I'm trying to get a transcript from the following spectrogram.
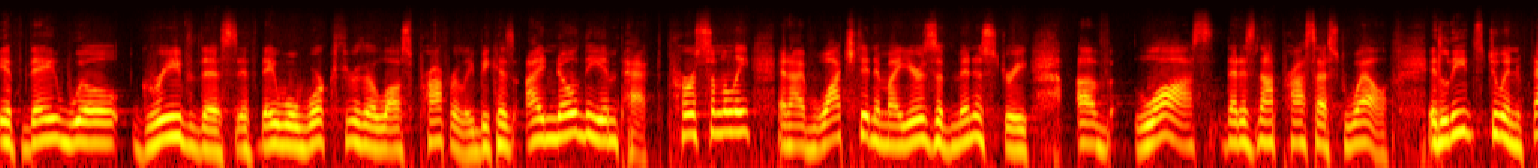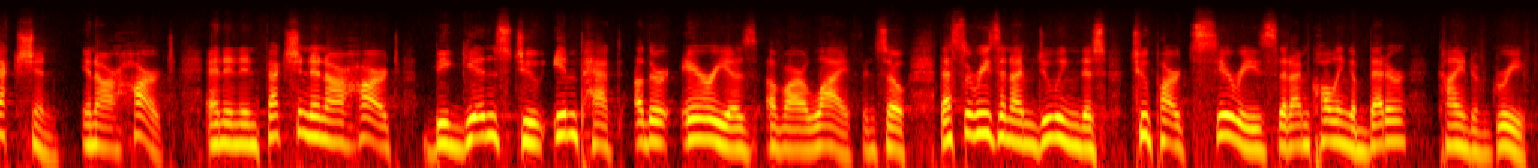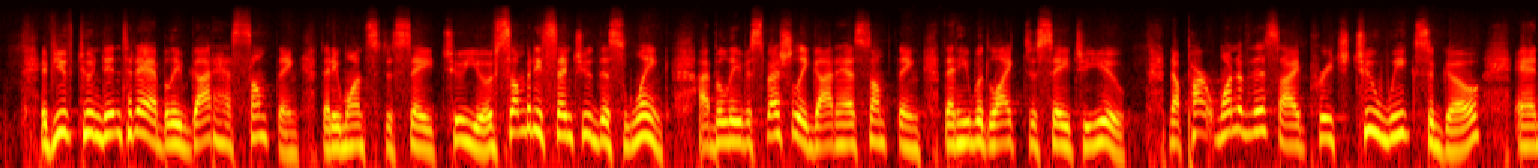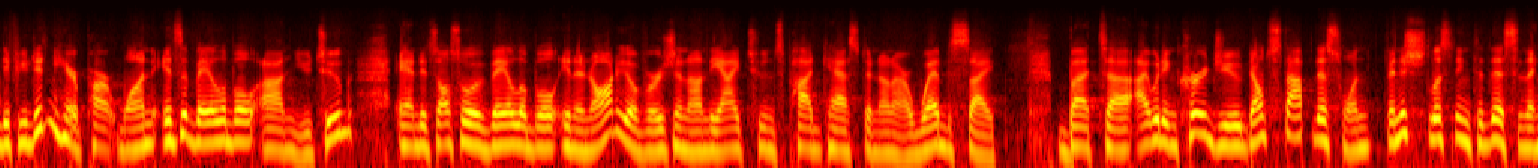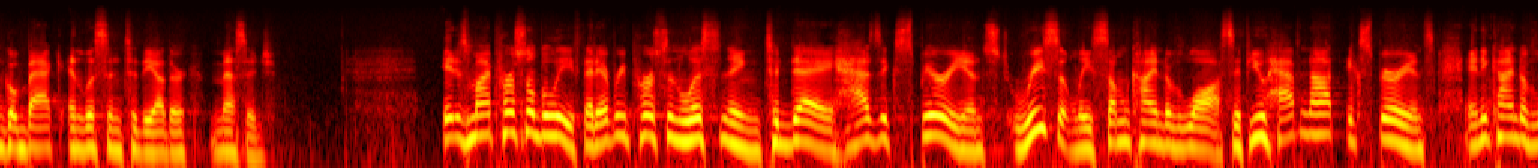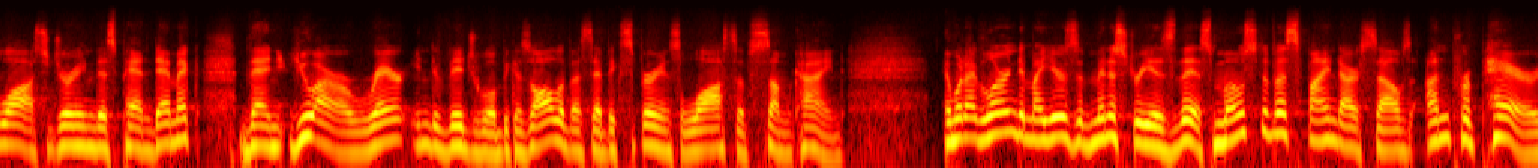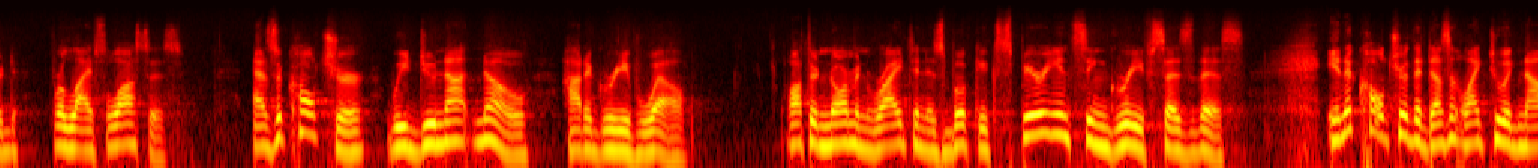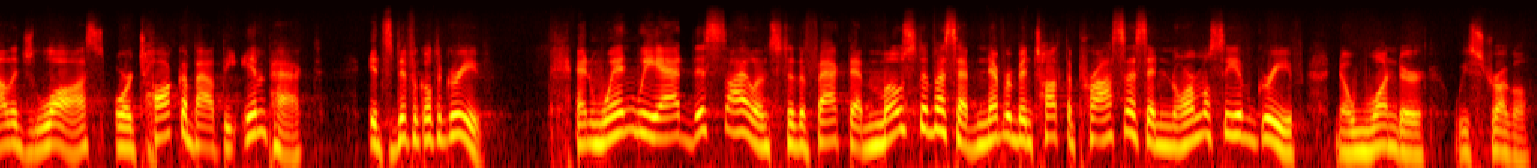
if they will grieve this, if they will work through their loss properly, because I know the impact personally, and I've watched it in my years of ministry, of loss that is not processed well. It leads to infection in our heart, and an infection in our heart begins to impact other areas of our life. And so that's the reason I'm doing this two part series that I'm calling A Better Kind of Grief. If you've tuned in today, I believe God has something that He wants to say to you. If somebody sent you this link, I believe especially God has something that He would like to say to you. Now, part one of this I preached two weeks ago, and if you didn't hear part one, it's available on YouTube, and it's also available in an audio version on the iTunes podcast and on our website. But uh, I would encourage you don't stop this one, finish listening to this, and then go back and listen to the other message. It is my personal belief that every person listening today has experienced recently some kind of loss. If you have not experienced any kind of loss during this pandemic, then you are a rare individual because all of us have experienced loss of some kind. And what I've learned in my years of ministry is this most of us find ourselves unprepared for life's losses. As a culture, we do not know how to grieve well. Author Norman Wright, in his book Experiencing Grief, says this In a culture that doesn't like to acknowledge loss or talk about the impact, it's difficult to grieve. And when we add this silence to the fact that most of us have never been taught the process and normalcy of grief, no wonder we struggle.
